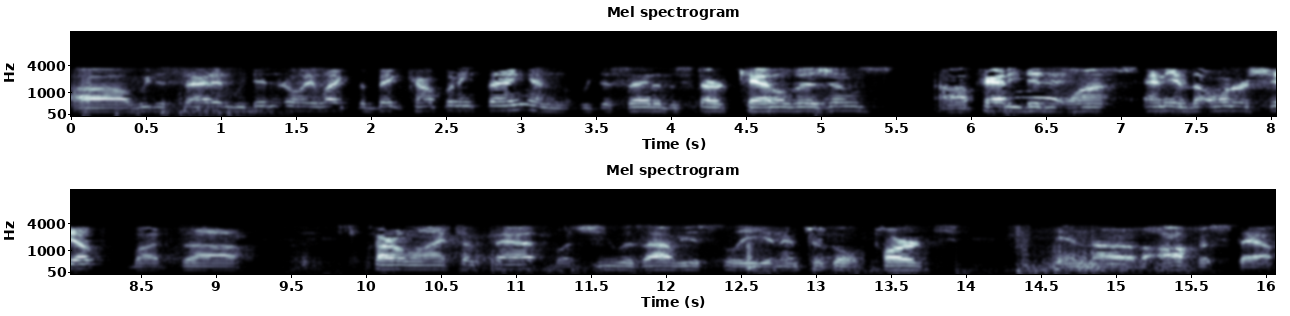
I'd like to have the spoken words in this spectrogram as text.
uh, we decided we didn't really like the big company thing, and we decided to start Cattle Visions. Uh, Patty didn't want any of the ownership, but uh, Carl and I took that. But she was obviously an integral part in uh, the office staff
